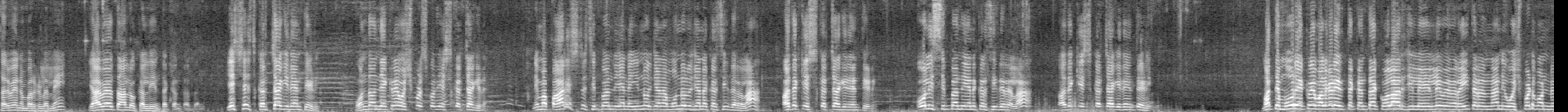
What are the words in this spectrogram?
ಸರ್ವೆ ನಂಬರ್ಗಳಲ್ಲಿ, ಯಾವ್ಯಾವ ತಾಲೂಕಲ್ಲಿ ಅಂತಕ್ಕಂಥದ್ದನ್ನು. ಎಷ್ಟೆಷ್ಟು ಖರ್ಚಾಗಿದೆ ಅಂತೇಳಿ. ಒಂದೊಂದು ಎಕರೆ ವಶಪಡಿಸ್ಕೊಂಡು ಎಷ್ಟು ಖರ್ಚಾಗಿದೆ. ನಿಮ್ಮ ಫಾರೆಸ್ಟ್ ಸಿಬ್ಬಂದಿಯನ್ನು ಇನ್ನೂರು ಜನ, ಮುನ್ನೂರು ಜನ ಕರೆಸಿದಾರಲ್ಲ ಅದಕ್ಕೆ ಎಷ್ಟು ಖರ್ಚಾಗಿದೆ ಅಂತೇಳಿ. ಪೊಲೀಸ್ ಸಿಬ್ಬಂದಿ ಏನು ಕರೆಸಿದಿರಲ್ಲ, ಅದಕ್ಕೆ ಎಷ್ಟು ಖರ್ಚಾಗಿದೆ ಅಂತೇಳಿ ಮತ್ತೆ ಮೂರು ಎಕರೆ ಒಳಗಡೆ ಇರ್ತಕ್ಕಂಥ ಕೋಲಾರ ಜಿಲ್ಲೆಯಲ್ಲಿ ರೈತರನ್ನ ನೀವು ವಶಪಟ್ಕೊಂಡು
